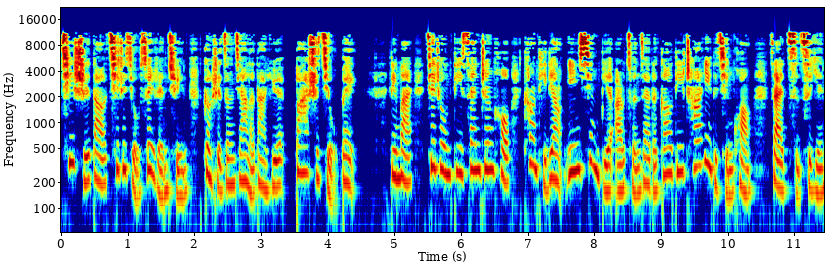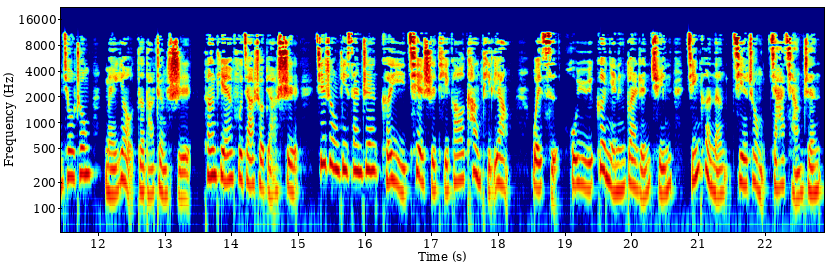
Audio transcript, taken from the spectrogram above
七十到七十九岁人群更是增加了大约八十九倍。另外，接种第三针后抗体量因性别而存在的高低差异的情况，在此次研究中没有得到证实。藤田副教授表示，接种第三针可以切实提高抗体量，为此呼吁各年龄段人群尽可能接种加强针。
